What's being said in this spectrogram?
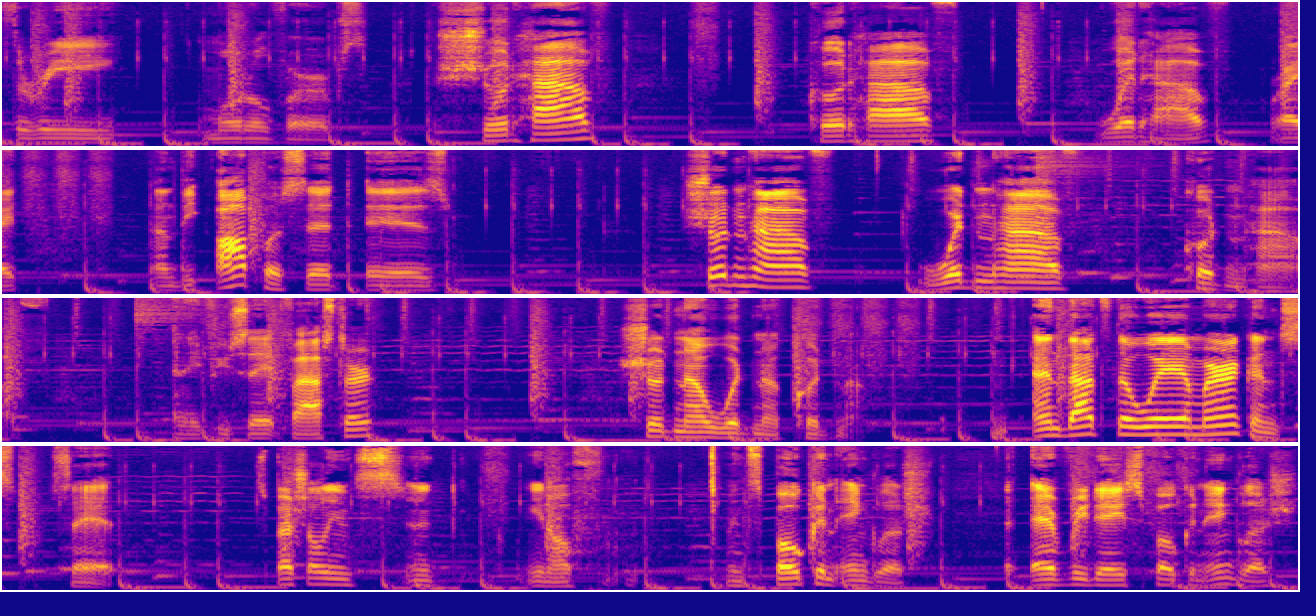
three modal verbs should have, could have, would have, right? And the opposite is shouldn't have, wouldn't have, couldn't have. And if you say it faster, shouldna, wouldna, couldna. And that's the way Americans say it, especially in, you know, in spoken English, everyday spoken English,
